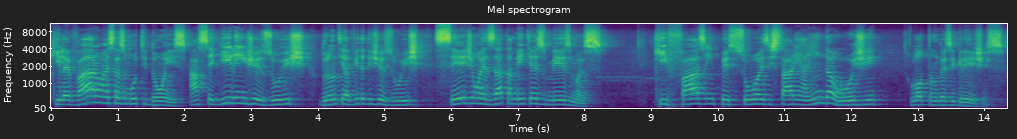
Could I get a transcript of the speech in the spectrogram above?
que levaram essas multidões a seguirem Jesus durante a vida de Jesus sejam exatamente as mesmas que fazem pessoas estarem ainda hoje lotando as igrejas,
